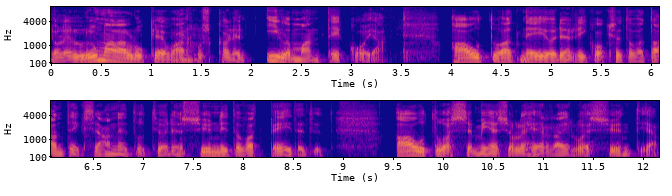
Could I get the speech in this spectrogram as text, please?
jolle Jumala lukee vanhuskauden ilman tekoja. Autoat ne, joiden rikokset ovat anteeksi annetut, joiden synnit ovat peitetyt. Autua se mies, jolle Herra ei lue syntiä.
